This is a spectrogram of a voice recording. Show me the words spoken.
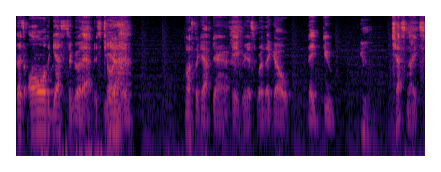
That's all the guests are good at is Yeah. charging. Unless they're Gafdir and Agrias, where they go, they do chess knights.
